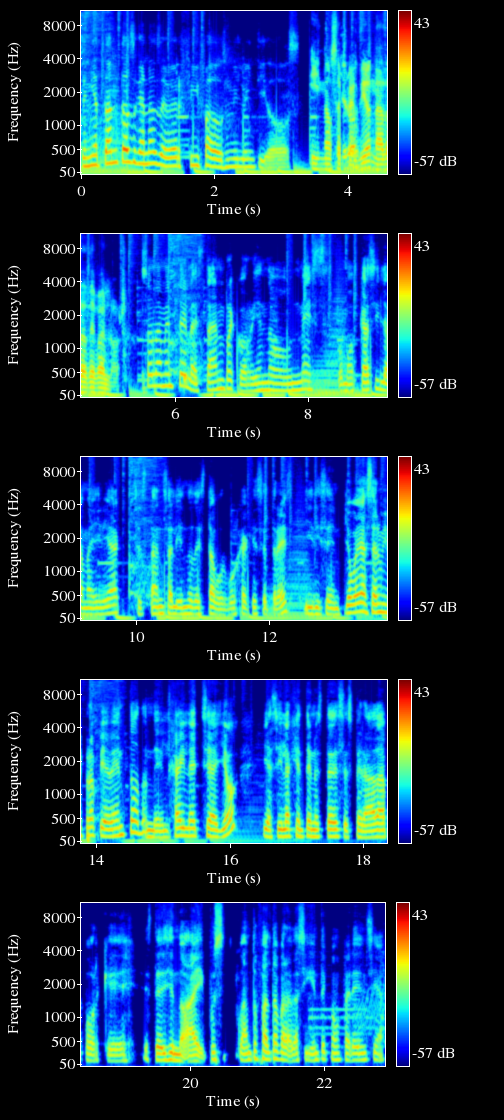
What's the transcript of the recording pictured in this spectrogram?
tenía tantas ganas de ver FIFA 2022. Y no se perdió nada de valor. Solamente la están recorriendo un mes, como casi la mayoría se están saliendo de esta burbuja que es E3 y dicen, yo voy a hacer mi propio evento donde el highlight sea yo y así la gente no esté desesperada porque esté diciendo, ay, pues cuánto falta para la siguiente conferencia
